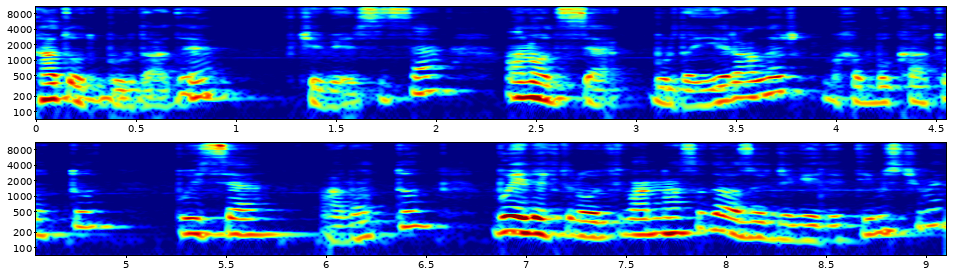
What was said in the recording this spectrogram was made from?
Katod burdadır. Fikir verirsinizsə, anod isə burada yer alır. Baxın, bu katoddur. Bu isə anoddur. Bu elektrolit vannasıdır, az öncə qeyd etdiyimiz kimi.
